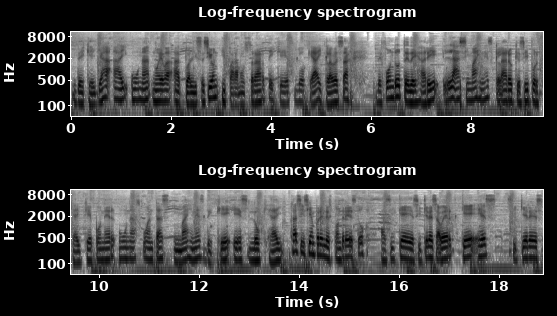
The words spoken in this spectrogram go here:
de que ya hay una nueva actualización y para mostrarte qué es lo que hay. Claro está. De fondo te dejaré las imágenes, claro que sí, porque hay que poner unas cuantas imágenes de qué es lo que hay. Casi siempre les pondré esto, así que si quieres saber qué es si quieres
